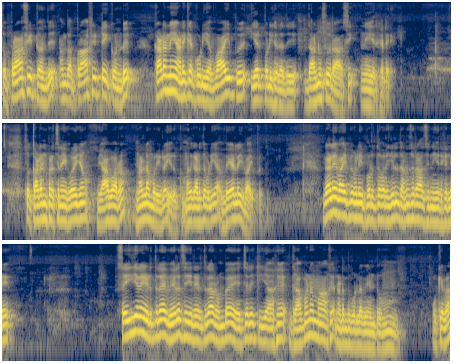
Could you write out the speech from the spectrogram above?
ஸோ ப்ராஃபிட் வந்து அந்த ப்ராஃபிட்டை கொண்டு கடனை அடைக்கக்கூடிய வாய்ப்பு ஏற்படுகிறது. தனுசு ராசி நேயர்களே. ஸோ கடன் பிரச்சனை குறையும். வியாபாரம் நல்ல முறையில் இருக்கும். அதுக்கு அடுத்தபடியாக வேலை வாய்ப்பு. வேலை வாய்ப்புகளை பொறுத்தவரையில் தனுசு ராசி நேயர்களே செய்கிற இடத்துல வேலை செய்கிற இடத்துல ரொம்ப எச்சரிக்கையாக கவனமாக நடந்து கொள்ள வேண்டும். ஓகேவா?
